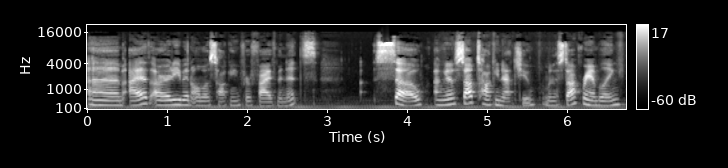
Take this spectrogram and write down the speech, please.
um, I have already been almost talking for five minutes. So, I'm going to stop talking at you. I'm going to stop rambling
